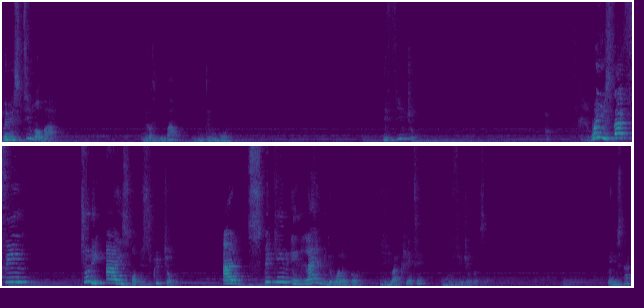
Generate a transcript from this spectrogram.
we will still not bow. Because if they bow, they will win. The future. When you start seeing through the eyes of the scripture and speaking in line with the word of God, you are creating a good future for yourself. When you start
